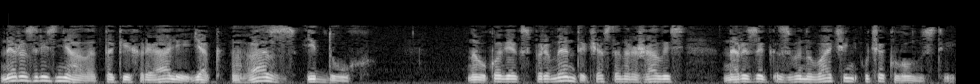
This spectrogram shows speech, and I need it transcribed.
не розрізняла таких реалій, як газ і дух. Наукові експерименти часто наражались на ризик звинувачень у чаклунстві.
